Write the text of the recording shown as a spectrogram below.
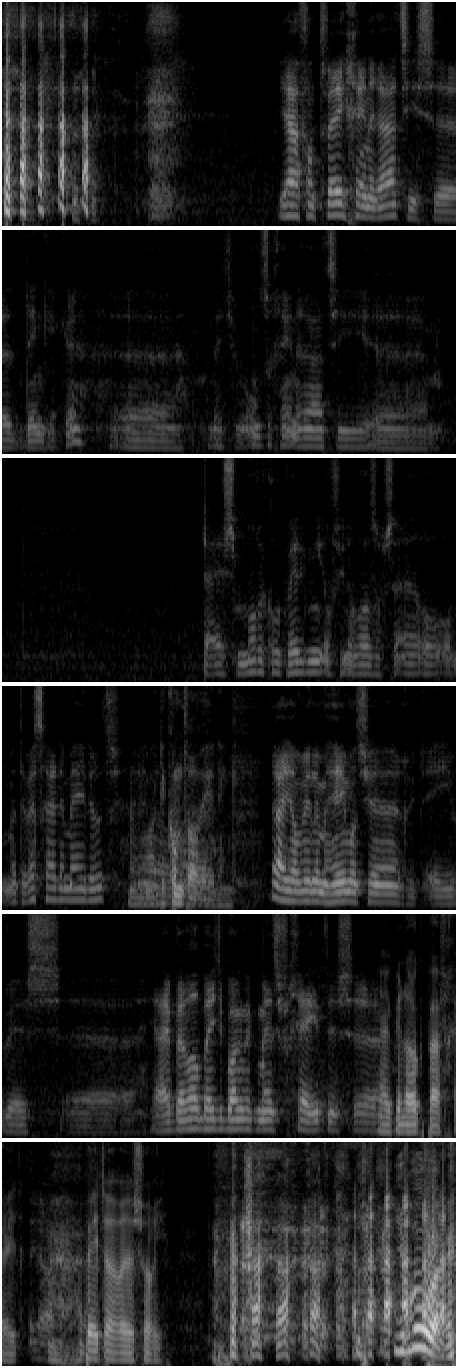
Dus, ja, van twee generaties, eh, denk ik. Hè. Eh, een beetje van onze generatie. Thijs Modderkolk, weet ik niet of hij nog wel eens op zijn- eh, met de wedstrijden meedoet. En die komt wel eh, weer, denk ik. Ja, Jan-Willem Hemeltje, Ruud Evers. eh, ja, ik ben wel een beetje bang dat ik mensen vergeet. Dus, eh, ja, ik ben er ook een paar vergeten. ja. Peter, eh, sorry. Je broer!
